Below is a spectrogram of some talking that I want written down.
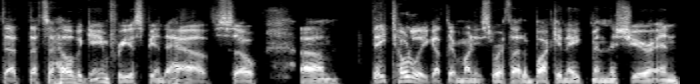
that that's a hell of a game for ESPN to have. So um, they totally got their money's worth out of Buck and Aikman this year. And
